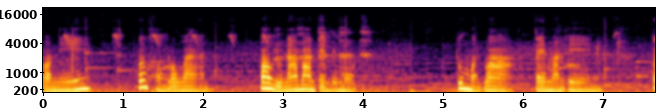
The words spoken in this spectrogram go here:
ตอนนี้เพื่อนของโรแวนเป้าอยู่หน้าบ้านเต็มไปหมด ดูเหมือนว่าแต่มันเอง ก็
